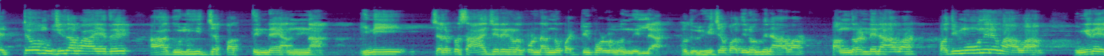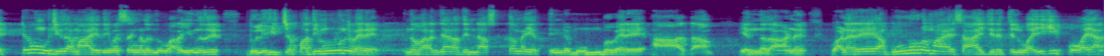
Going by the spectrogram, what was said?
ഏറ്റവും ഉചിതമായത് ആ ദുൽഹിജ പത്തിന്റെ അന്നാണ്. ഇനി ചിലപ്പോൾ സാഹചര്യങ്ങളെ കൊണ്ട് അന്ന് പറ്റിക്കൊള്ളണമെന്നില്ല. അപ്പൊ ദുൽഹിജ പതിനൊന്നിനാവാം. പന്ത്രണ്ടിനാവാം പതിമൂന്നിനുമാവാം. ഇങ്ങനെ ഏറ്റവും ഉചിതമായ ദിവസങ്ങൾ എന്ന് പറയുന്നത് ദുൽഹിജ പതിമൂന്ന് വരെ എന്ന് പറഞ്ഞാൽ അതിന്റെ അസ്തമയത്തിന്റെ മുമ്പ് വരെ ആകാം എന്നതാണ്. വളരെ അപൂർവമായ സാഹചര്യത്തിൽ വൈകിപ്പോയാൽ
